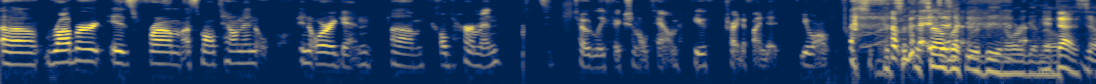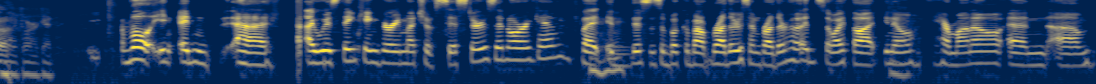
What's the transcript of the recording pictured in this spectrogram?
uh, Robert is from a small town in in Oregon um, called Herman. It's a totally fictional town. If you try to find it, you won't. It's, it sounds uh, like it would be in Oregon. Though. it does sound Yeah. like Oregon. Well, in, and uh, I was thinking very much of sisters in Oregon, but it, this is a book about brothers and brotherhood. So I thought, you Yeah. know, Hermano and um,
